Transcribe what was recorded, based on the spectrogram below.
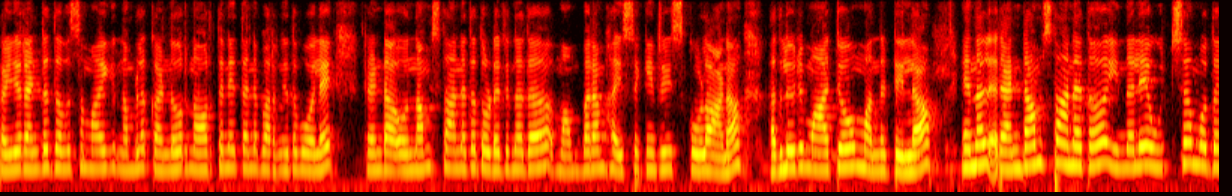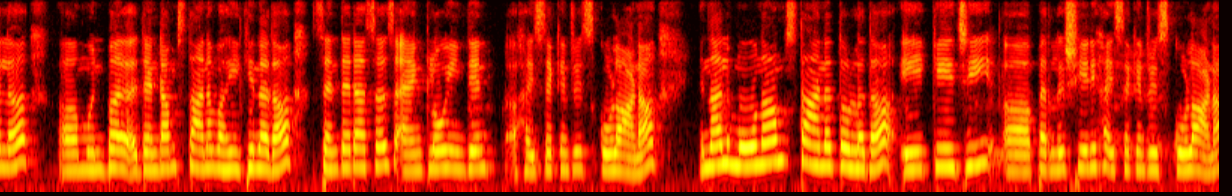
കഴിഞ്ഞ രണ്ട് ദിവസമായി നമ്മൾ കണ്ണൂർ നോർത്തിനെ തന്നെ പറഞ്ഞതുപോലെ രണ്ടാം ഒന്നാം സ്ഥാനത്ത് തുടരുന്നത് മമ്പരം ഹയർ സെക്കൻഡറി സ്കൂളാണ്. അതിലൊരു മാറ്റവും വന്നിട്ടില്ല. എന്നാൽ രണ്ടാം സ്ഥാനത്ത് ഇന്നലെ ഉച്ച മുതൽ മുൻപ് രണ്ടാം സ്ഥാനം വഹിക്കുന്നത് saint Theresa's Anglo Indian higher secondary സ്കൂളാണ്. എന്നാൽ മൂന്നാം സ്ഥാനത്തുള്ളത് A K G Perlassery higher secondary സ്കൂളാണ്.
